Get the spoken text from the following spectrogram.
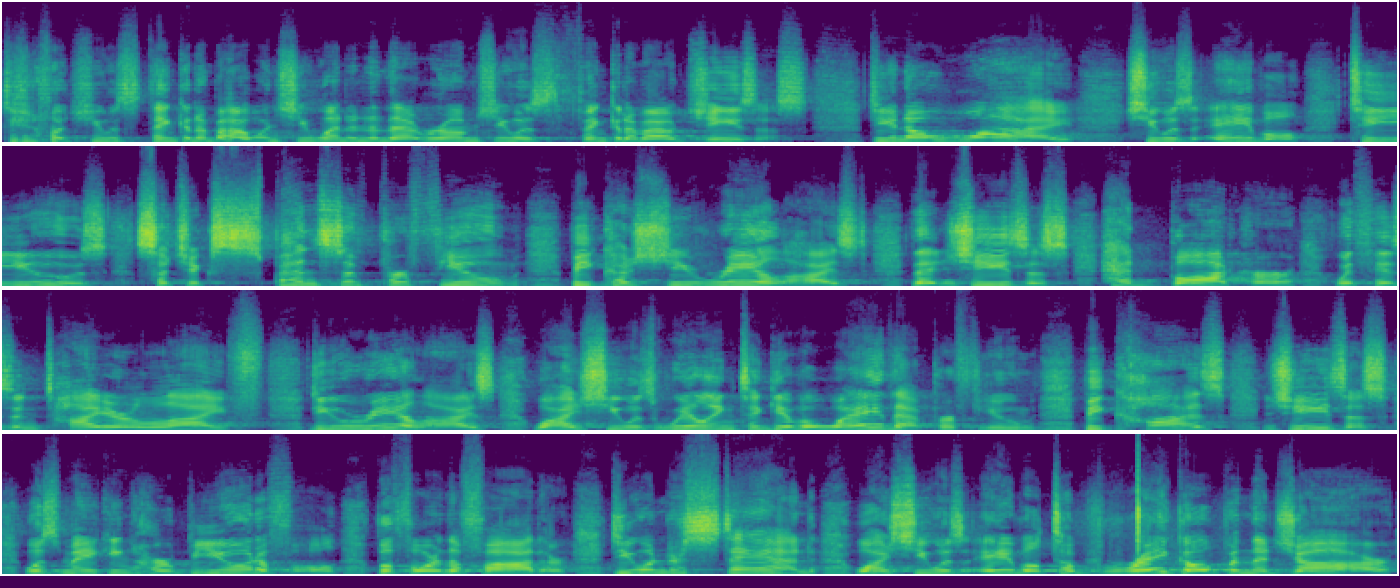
Do you know what she was thinking about when she went into that room? She was thinking about Jesus. Do you know why she was able to use such expensive perfume? Because she realized that Jesus had bought her with his entire life. Do you realize why she was willing to give away that perfume? Because Jesus was making her beautiful before the Father. Do you understand why she was able to break open the jar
